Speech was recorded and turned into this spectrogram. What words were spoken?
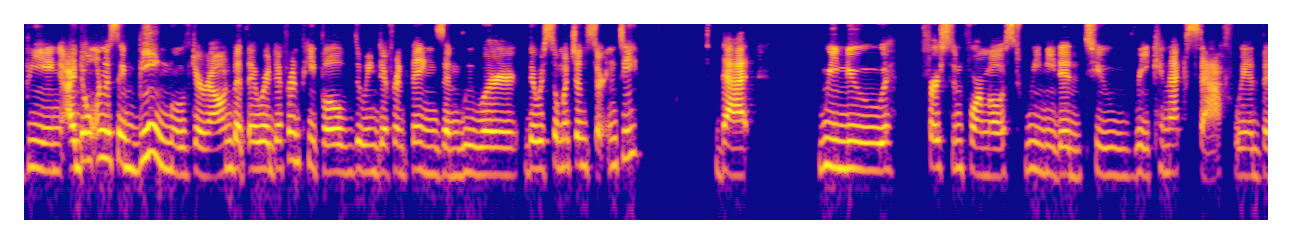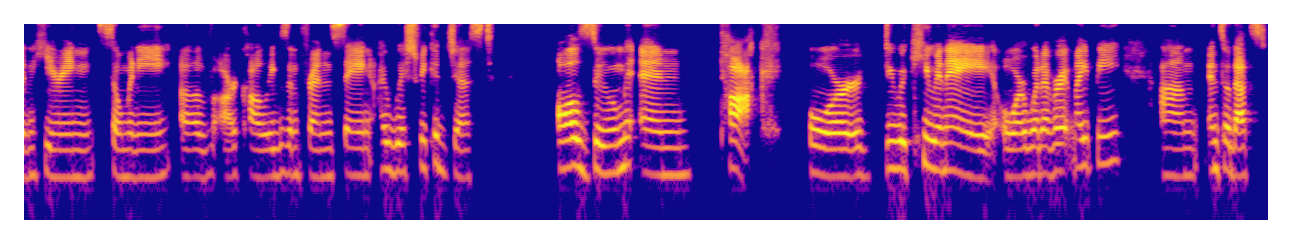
being i don't want to say being moved around but there were different people doing different things and we were there was so much uncertainty that we knew first and foremost we needed to reconnect staff. We had been hearing so many of our colleagues and friends saying i wish we could just all zoom and talk or do a q&a or whatever it might be um, and so that's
